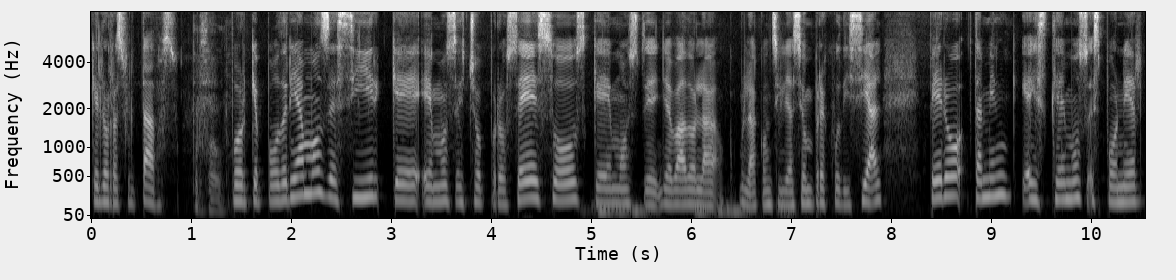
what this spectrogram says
que los resultados. Por favor. Porque podríamos decir que hemos hecho procesos, que hemos eh, llevado la, la conciliación prejudicial, pero también es, queremos exponer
